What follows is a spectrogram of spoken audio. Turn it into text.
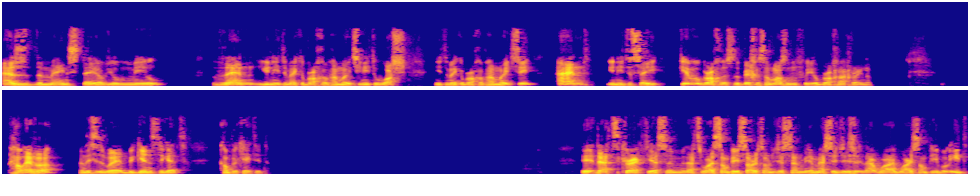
as the mainstay of your meal, then you need to make a bracha of hamotzi, you need to wash, you need to make a bracha of hamotzi, and you need to say gimel brachas, the brichas hamazon for your bracha achrena. However, and this is where it begins to get complicated. It, that's correct. Yes, and that's why some people. Sorry, somebody just sent me a message. Is it that why why some people eat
